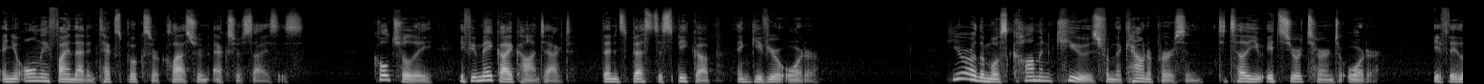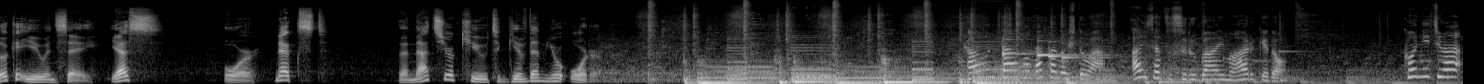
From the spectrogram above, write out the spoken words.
and you'll only find that in textbooks or classroom exercises. Culturally, if you make eye contact, then it's best to speak up and give your order. Here are the most common cues from the counter person to tell you it's your turn to order. If they look at you and say, yes, or next, then that's your cue to give them your order. カウンターの中の人は挨拶する場合もあるけど、こんにちは、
